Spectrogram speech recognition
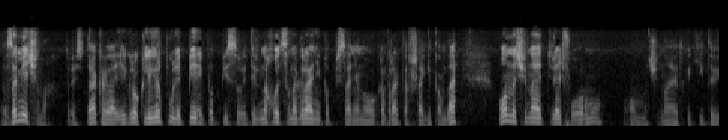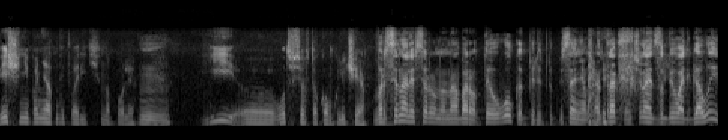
замечено, то есть, да, когда игрок Ливерпуля переподписывает или находится на грани подписания нового контракта в шаге там, да, он начинает терять форму, он начинает какие-то вещи непонятные творить на поле. Mm. И э, вот все в таком ключе. В Арсенале все равно наоборот. Тео Волкот перед подписанием контракта начинает забивать голы,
